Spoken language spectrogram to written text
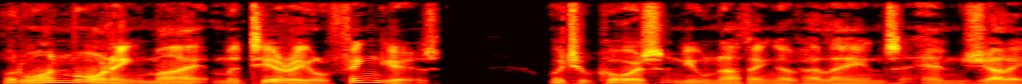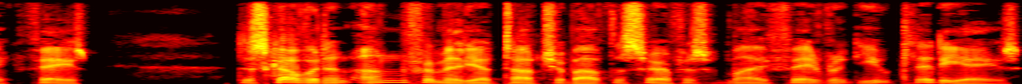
But one morning my material fingers, which of course knew nothing of Helene's angelic face, discovered an unfamiliar touch about the surface of my favourite Euclides,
